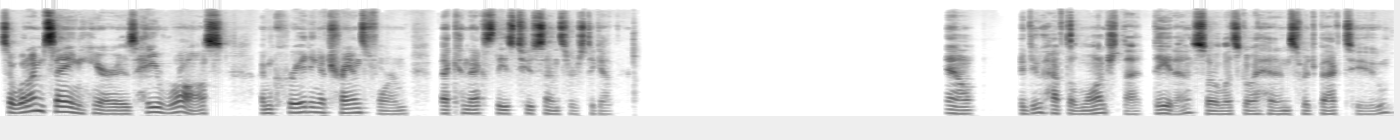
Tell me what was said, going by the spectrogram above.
So what I'm saying here is, hey ROS, I'm creating a transform that connects these two sensors together. Now, I do have to launch that data, so let's go ahead and switch back to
